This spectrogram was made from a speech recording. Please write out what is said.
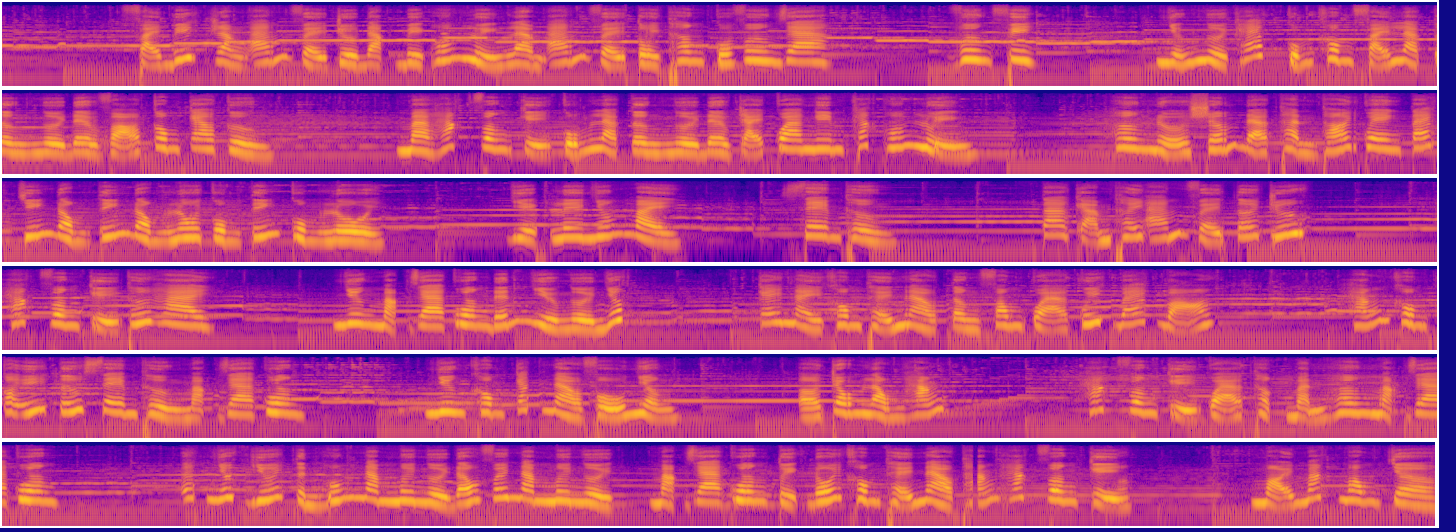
Phải biết rằng ám vệ trừ đặc biệt huấn luyện làm ám vệ tùy thân của vương gia. Vương Phi những người khác cũng không phải là từng người đều võ công cao cường. Mà Hắc Vân Kỵ cũng là từng người đều trải qua nghiêm khắc huấn luyện. Hơn nữa sớm đã thành thói quen tác chiến đồng tiếng đồng lôi cùng tiếng cùng lùi. Diệp Ly nhướng mày. Xem thường. Ta cảm thấy ám vệ tới trước. Hắc Vân Kỵ thứ hai. Nhưng mặt gia quân đến nhiều người nhất. Cái này không thể nào Tần Phong quả quyết bác bỏ. Hắn không có ý tứ xem thường mặt gia quân, Nhưng không cách nào phủ nhận. Ở trong lòng hắn, Hắc Vân Kỵ quả thật mạnh hơn mặt gia quân. Ít nhất dưới tình huống 50 người đấu với 50 người, Mặt gia quân tuyệt đối không thể nào thắng Hắc Vân Kỵ. Mọi mắt mong chờ.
